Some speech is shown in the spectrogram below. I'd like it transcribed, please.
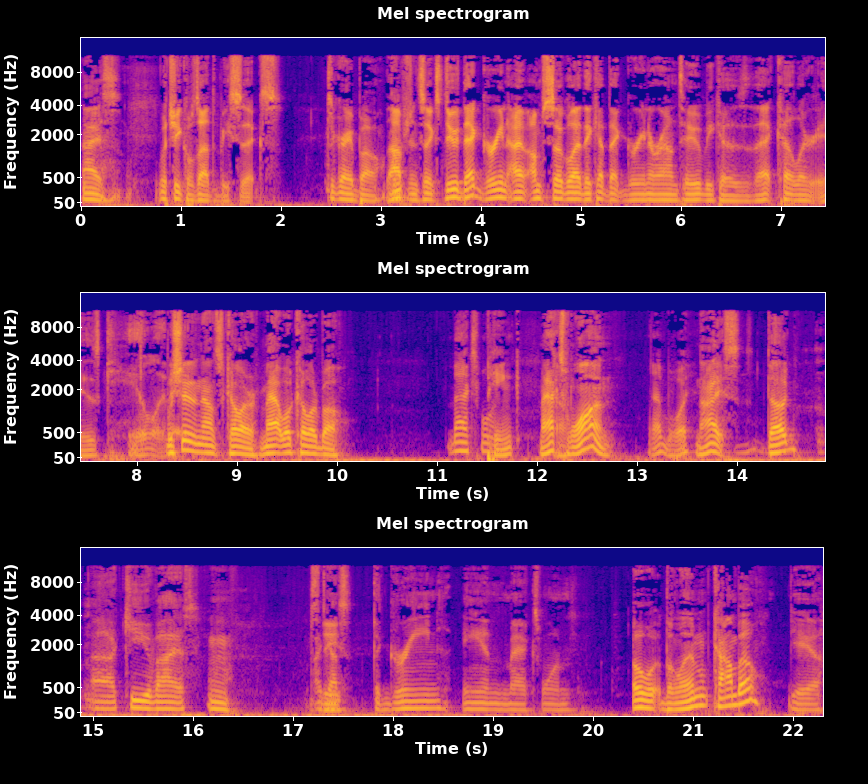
nice. which equals out to be six. It's a great bow. The option six, dude. That green, I, I'm so glad they kept that green around too because that color is killing. We it. should announce the color. Matt, what color bow? Max one. pink. Max one. That boy. Nice. Doug? Uh, Key Vias. I got the green and max one. Oh, the limb combo? Yeah.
